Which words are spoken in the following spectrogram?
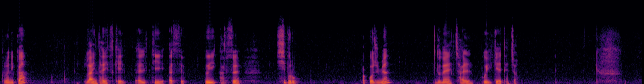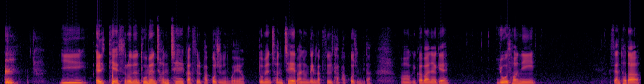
그러니까 라인 타입 스케일 LTS의 값을 10으로 바꿔주면 눈에 잘 보이게 되죠. 이 LTS로는 도면 전체의 값을 바꿔주는 거예요. 도면 전체에 반영된 값을 다 바꿔줍니다. 어, 그러니까 만약에 요 선이 센터다.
